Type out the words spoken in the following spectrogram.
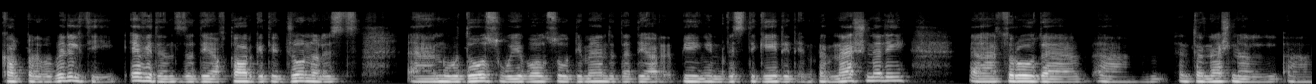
culpability evidence that they have targeted journalists. And with those, we have also demanded that they are being investigated internationally uh, through the uh, International uh,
